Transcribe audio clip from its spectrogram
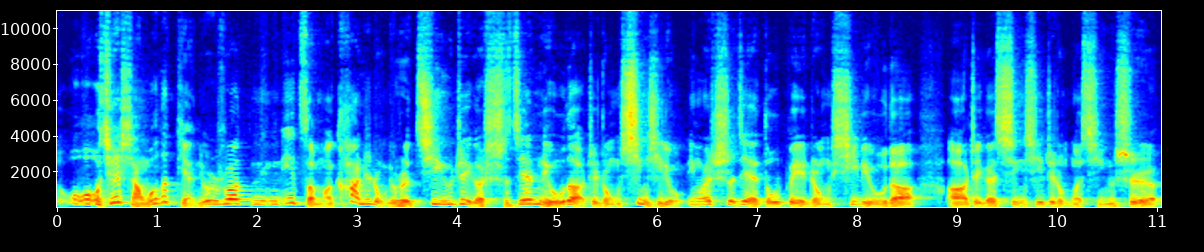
我我我其实想问的点就是说，你你怎么看这种就是基于这个时间流的这种信息流？因为世界都被这种溪流的呃这个信息这种的形式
